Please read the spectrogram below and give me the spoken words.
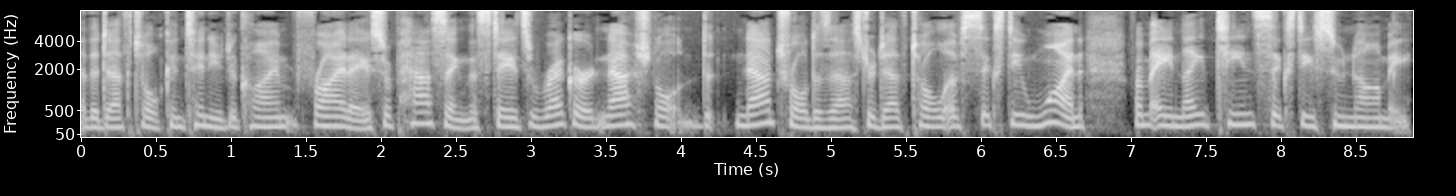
And the death toll continued to climb Friday, surpassing the state's record national d- natural disaster death toll of 61 from a 1960 tsunami.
